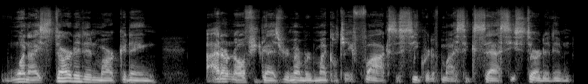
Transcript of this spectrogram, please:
when I started in marketing, I don't know if you guys remember Michael J. Fox, The Secret of My Success. He started in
